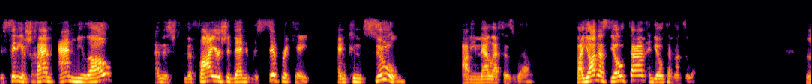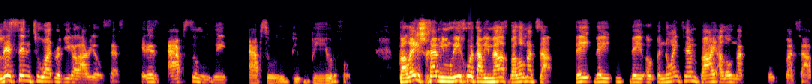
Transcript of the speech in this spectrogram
the city of Shechem and Milo, and this, the fire should then reciprocate and consume Avimelech as well. Vayanas Yotam, and Yotam runs away. Listen to what Rav Yigal Ariel says. It is absolutely, absolutely beautiful. They they they anoint him by alon matzav.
